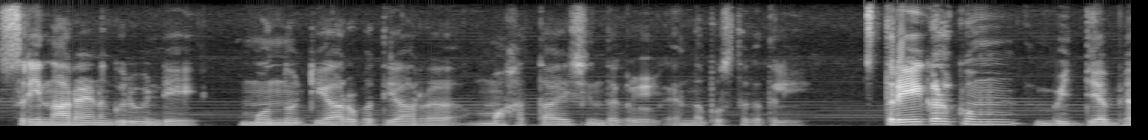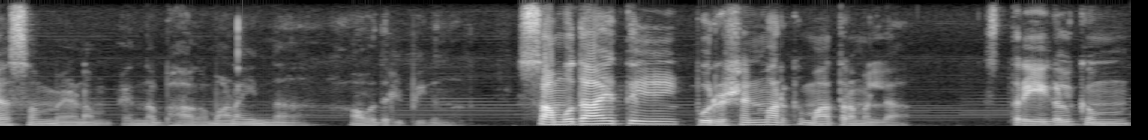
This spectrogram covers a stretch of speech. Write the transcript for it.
ശ്രീനാരായണ ഗുരുവിന്റെ മുന്നൂറ്റി അറുപത്തിയാറ് മഹത്തായ ചിന്തകൾ എന്ന പുസ്തകത്തിൽ സ്ത്രീകൾക്കും വിദ്യാഭ്യാസം വേണം എന്ന ഭാഗമാണ് ഇന്ന് അവതരിപ്പിക്കുന്നത്. സമുദായത്തിൽ പുരുഷന്മാർക്ക് മാത്രമല്ല സ്ത്രീകൾക്കും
